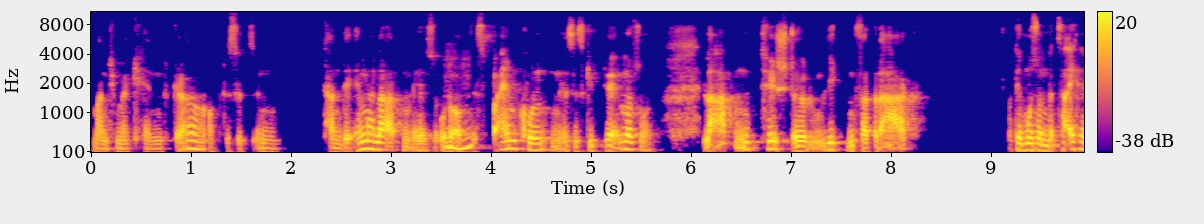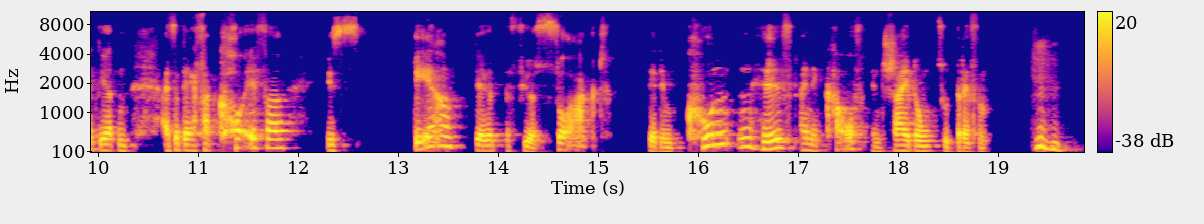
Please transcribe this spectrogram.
manchmal kennt, gell? ob das jetzt in Tante Emma Laden ist oder mhm. ob das beim Kunden ist. Es gibt ja immer so einen Ladentisch, da liegt ein Vertrag, der muss unterzeichnet werden. Also der Verkäufer ist der, der dafür sorgt, der dem Kunden hilft, eine Kaufentscheidung zu treffen. Mhm.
